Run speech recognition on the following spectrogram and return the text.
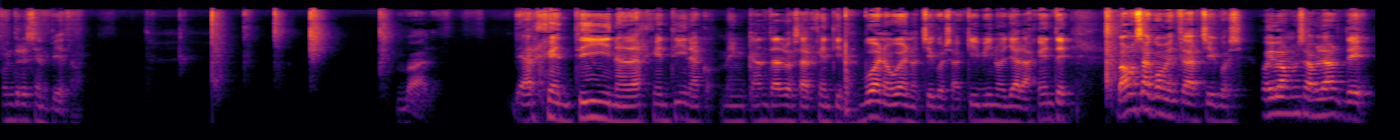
Con tres empiezo. Vale. De Argentina, de Argentina. Me encantan los argentinos. Bueno, bueno, chicos, aquí vino ya la gente. Vamos a comenzar, chicos. Hoy vamos a hablar de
